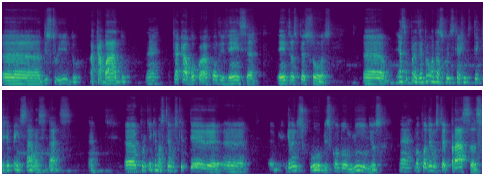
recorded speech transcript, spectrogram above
uh, destruído, acabado, né, que acabou com a convivência entre as pessoas. Uh, essa, por exemplo, é uma das coisas que a gente tem que repensar nas cidades. Né? Uh, por que, que nós temos que ter grandes clubes, condomínios? Né? Não podemos ter praças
